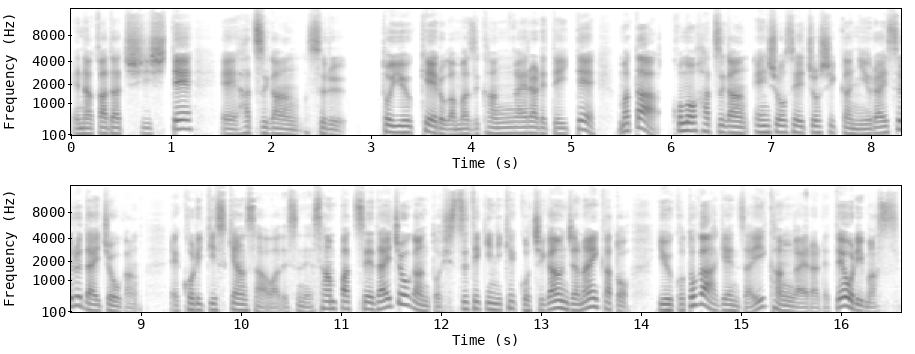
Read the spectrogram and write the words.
仲立ちして、え発がんするという経路がまず考えられていてまたこの発がん炎症性腸疾患に由来する大腸がんコリティスキャンサーはですね散発性大腸がんと質的に結構違うんじゃないかということが現在考えられております。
